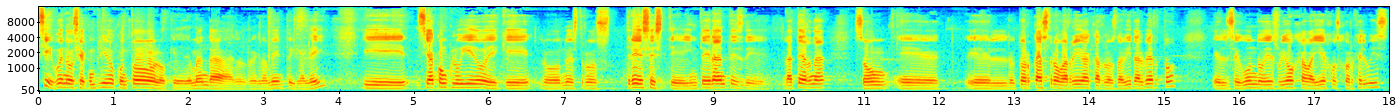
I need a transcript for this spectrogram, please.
Sí, bueno, se ha cumplido con todo lo que demanda el reglamento y la ley y se ha concluido de que nuestros tres este, integrantes de la terna son eh, el doctor Castro Barriga Carlos David Alberto, el segundo es Rioja Vallejos Jorge Luis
